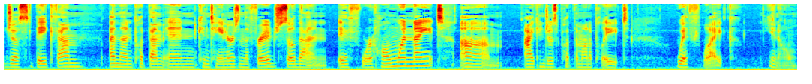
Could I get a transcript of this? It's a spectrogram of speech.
just bake them and then put them in containers in the fridge so then if we're home one night, um, I can just put them on a plate with like, you know,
